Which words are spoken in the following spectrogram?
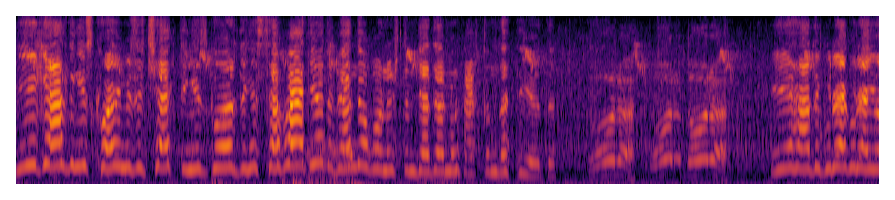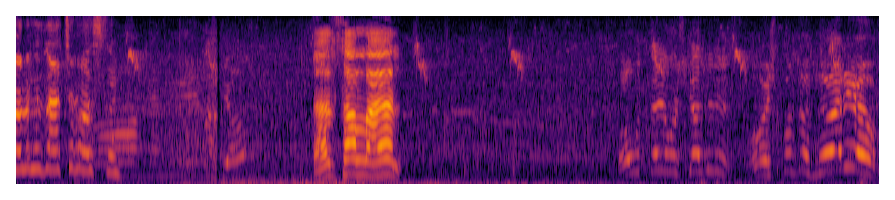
İyi geldiniz koyumuzu çektiniz gördünüz. Sefa diyordu ben de konuştum dedemin hakkında diyordu. Doğru, doğru, doğru. İyi hadi güle güle yolunuz açık olsun. El salla el. Davut Bey hoş geldiniz. Hoş bulduk. Ne arıyorsun?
